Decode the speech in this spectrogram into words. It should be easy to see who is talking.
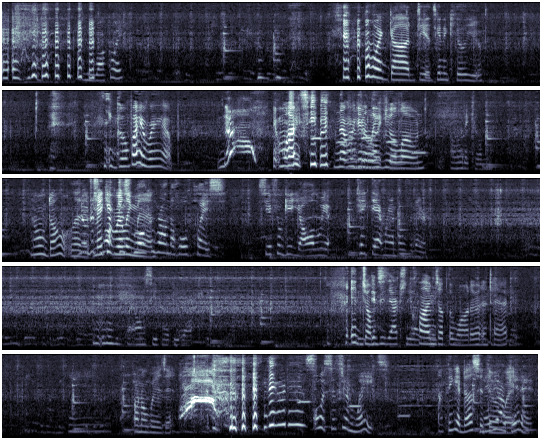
Speaker 1: and you walk away.
Speaker 2: oh my god, dude, it's gonna kill you. Go by a ramp.
Speaker 1: No!
Speaker 2: It wants you. It's never gonna
Speaker 1: gonna
Speaker 2: leave you
Speaker 1: kill me.
Speaker 2: alone.
Speaker 1: I'll let it kill me.
Speaker 2: No, don't let
Speaker 3: No,
Speaker 2: it. Make
Speaker 3: walk,
Speaker 2: it really
Speaker 3: just walk
Speaker 2: mad.
Speaker 3: around the whole place. See if he'll get you all the way up. Take that ramp over there.
Speaker 1: I want to see if he'll be back.
Speaker 2: It jumps,
Speaker 1: he's actually like,
Speaker 2: climbs
Speaker 1: big.
Speaker 2: up the water and attacks. Oh no, where is it? there it is.
Speaker 1: Oh, it sits there and waits.
Speaker 2: I think it does sit
Speaker 1: Maybe
Speaker 2: there and
Speaker 1: I'll
Speaker 2: wait.
Speaker 1: get it.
